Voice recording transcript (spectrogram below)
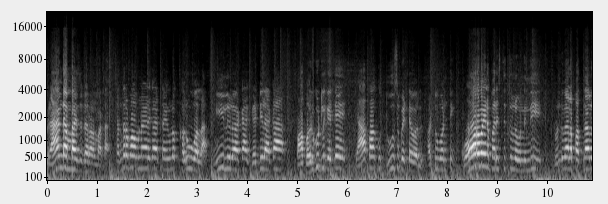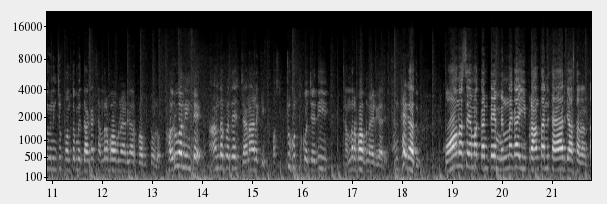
బ్రాండ్ అంబాసిడర్ అనమాట చంద్రబాబు నాయుడు గారి టైంలో కరువు వల్ల నీళ్ళు లేక గడ్డి లేక ఆ బరుగుడ్లకైతే యాపాకు దూసి పెట్టేవాళ్ళు. అటువంటి ఘోరమైన పరిస్థితుల్లో ఉండింది రెండు వేల పద్నాలుగు నుంచి పంతొమ్మిది దాకా చంద్రబాబు నాయుడు గారి ప్రభుత్వంలో కరువు అని నింటే ఆంధ్రప్రదేశ్ జనాలకి ఫస్ట్ గుర్తుకొచ్చేది చంద్రబాబు నాయుడు గారి. అంతేకాదు కోనసీమ కంటే మిన్నగా ఈ ప్రాంతాన్ని తయారు చేస్తాడంట.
